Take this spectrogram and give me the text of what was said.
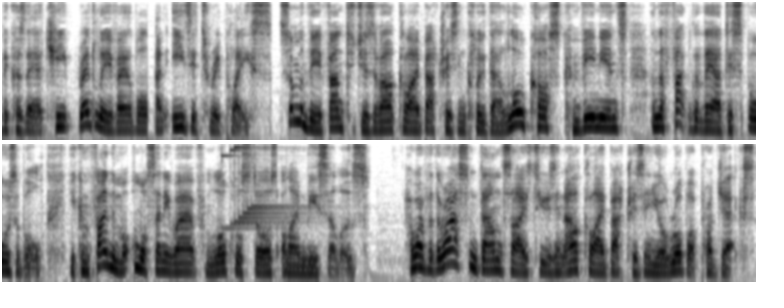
because they are cheap, readily available and easy to replace. Some of the advantages of alkali batteries include their low cost, convenience and the fact that they are disposable. You can find them almost anywhere from local stores, online resellers. However, there are some downsides to using alkali batteries in your robot projects.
